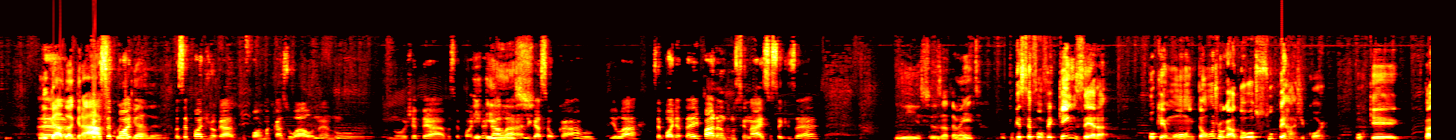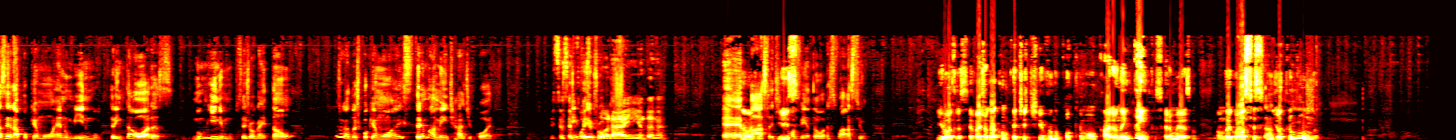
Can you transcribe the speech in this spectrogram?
ligado É, a gráfico, você pode, ligado a... Você pode jogar de forma casual, né? No, no GTA. Você pode chegar lá, isso. ligar seu carro, ir lá. Você pode até ir parando nos sinais se você quiser. Isso, exatamente. Porque se você for ver quem zera Pokémon, então é um jogador super hardcore. Porque pra zerar Pokémon é no mínimo 30 horas. No mínimo, pra você jogar. Então, o jogador de Pokémon é extremamente hardcore. E se você quem for explorar jogando? ainda, né? É, Não, passa gente, de isso. 90 horas fácil. E outra, você vai jogar competitivo no Pokémon, cara, eu nem tento, sério mesmo. É um negócio assim de outro mundo.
